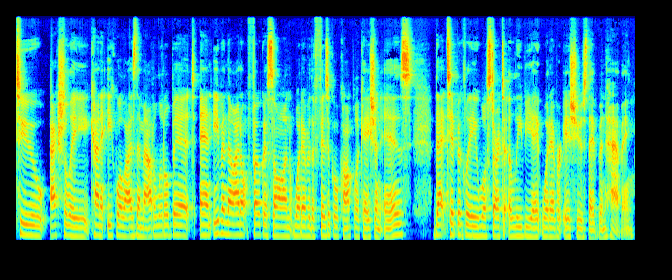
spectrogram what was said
to actually kind of equalize them out a little bit. And even though I don't focus on whatever the physical complication is, that typically will start to alleviate whatever issues they've been having.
